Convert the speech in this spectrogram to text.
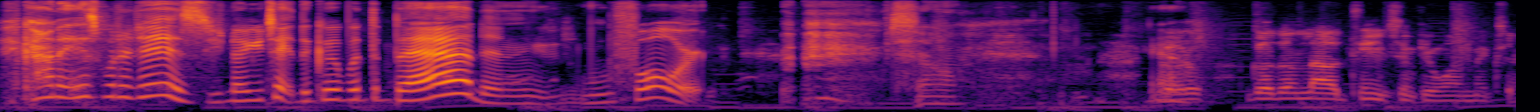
it kind of is what it is. You know, you take the good with the bad and move forward. so Yeah. Go to go to loud teams if you want mixer.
